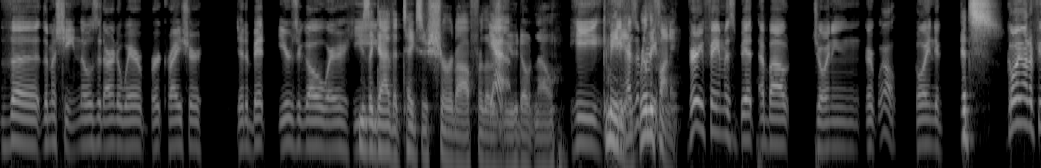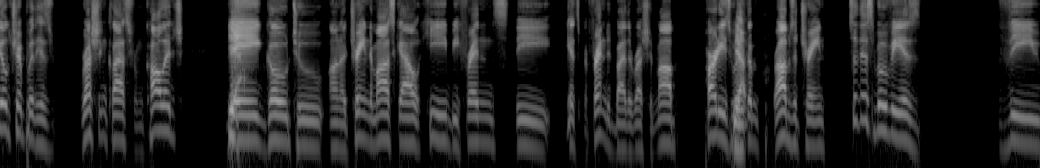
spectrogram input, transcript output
the the machine, those that aren't aware, Bert Kreischer did a bit years ago where he He's the guy that takes his shirt off. For those Yeah. of you who don't know, he, he comedian, has a really very, funny. very famous bit about joining or well going to It's going on a field trip with his Russian class from college. Yeah. They go to on a train to Moscow. He befriends the gets befriended by the Russian mob, parties with Yep. them, robs a train. So this movie is the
